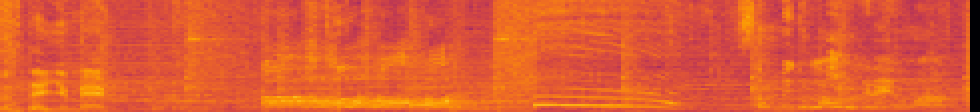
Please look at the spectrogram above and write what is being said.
Tính tiền giùm em. xong đi còn lâu được cái này không hả Go!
